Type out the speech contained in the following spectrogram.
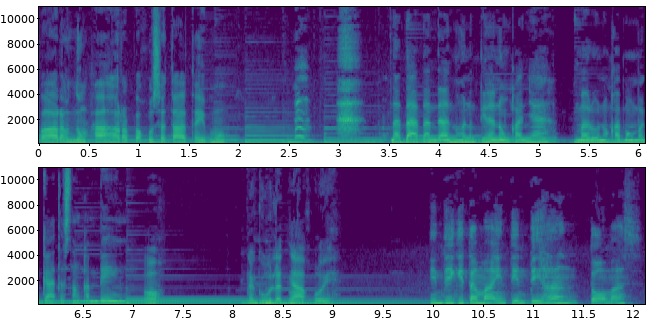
parang nung haharap ako sa tatay mo, Natatandaan mo nung tinanong ka niya, marunong ka bang maggatas ng kambing? oh, nagulat nga ako eh. Hindi kita maintindihan, Thomas.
